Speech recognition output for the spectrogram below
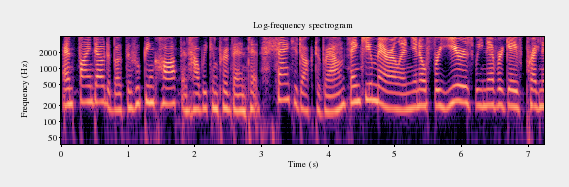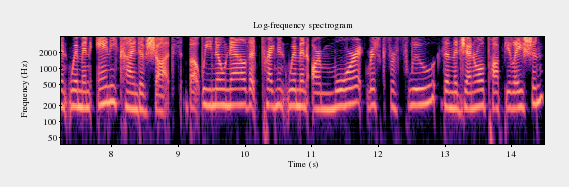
and find out about the whooping cough and how we can prevent it. Thank you, Dr. Brown. Thank you, Marilyn. You know, for years we never gave pregnant women any kind of shots, but we know now that pregnant women are more at risk for flu than the general population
